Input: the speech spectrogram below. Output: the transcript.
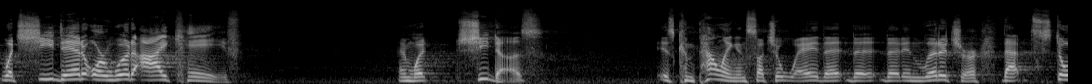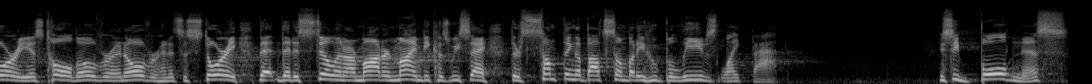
what she did, or would I cave? And what she does is compelling in such a way that, that, that in literature, that story is told over and over. And it's a story that, that is still in our modern mind because we say there's something about somebody who believes like that. You see, boldness,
